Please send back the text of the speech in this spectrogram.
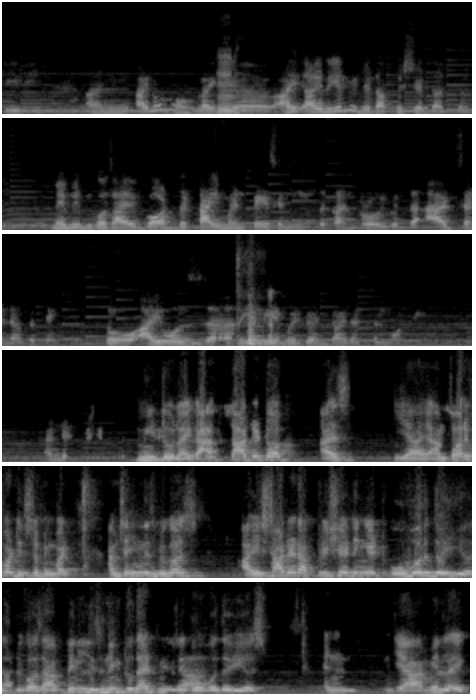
TV, and I don't know, like Hmm. uh, I I really did appreciate that film. Maybe because I got the time and pace in the control with the ads and everything, so I was uh, really able to enjoy that film on TV. And especially me too like i've started to as yeah, i'm sorry for disturbing but i'm saying this because i started appreciating it over the years because i've been listening to that music Yeah. over the years and yeah i mean like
